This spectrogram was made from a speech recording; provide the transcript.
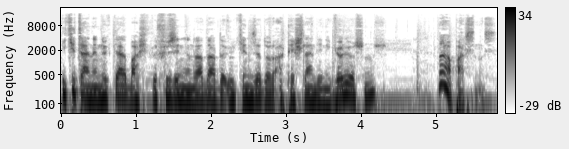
İki tane nükleer başlıklı füzenin radarda ülkenize doğru ateşlendiğini görüyorsunuz. Ne yaparsınız?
